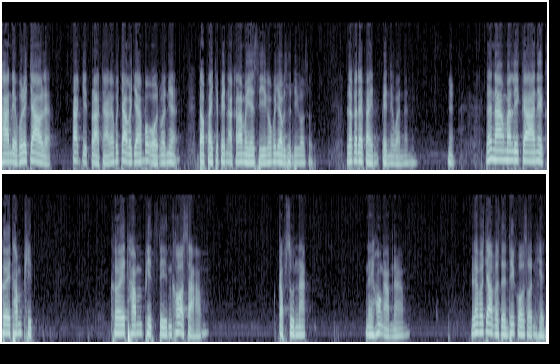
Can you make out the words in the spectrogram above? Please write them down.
ทานเดี๋ยวพระเจ้าแหละตั้งจิตปรารถนาแล้วพระเจ้าก็ย้ำพระโอษฐ์ว่าเนี่ย ต่อไปจะเป็นอัครมเหสีของพระเจ้าประสิทธิโกศลแล้วก็ได้ไปเป็นในวันนั้น เนี่ย และนางมาริกาเนี่ยเคยทำผิด เคยทำผิดศีลข้อสามกับสุนัขในห้องอาบน้ำแล้วพระเจ้าประสิทธิโกศลเห็น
